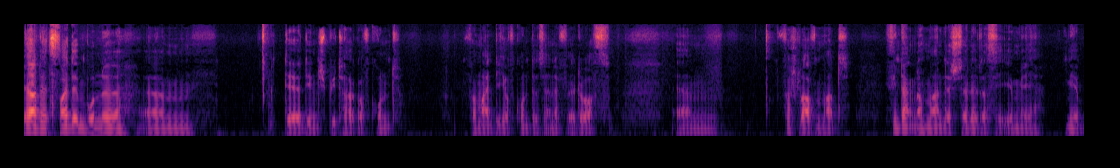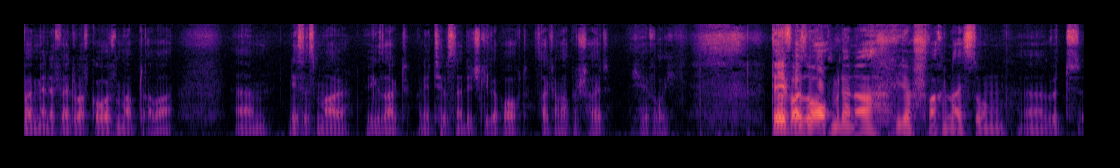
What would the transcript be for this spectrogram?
Ja, der zweite im Bunde ähm, der den Spieltag aufgrund, vermeintlich aufgrund des NFL-Drafts ähm, verschlafen hat. Vielen Dank nochmal an der Stelle, dass ihr mir, mir beim NFL-Draft geholfen habt, aber ähm, nächstes Mal, wie gesagt, wenn ihr Tipps in der Ditch-Liga braucht, sagt einfach Bescheid. Ich helfe euch. Dave also auch mit einer wieder schwachen Leistung äh, wird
